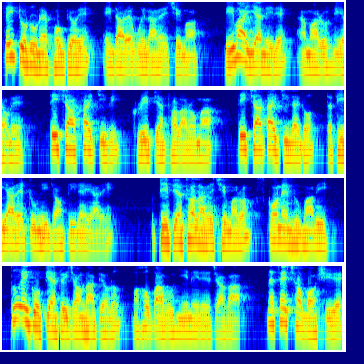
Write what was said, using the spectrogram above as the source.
စိတ်တူတူနဲ့ဖုံပြောရင်အိမ်သားထဲဝင်လာတဲ့အချိန်မှာဘေးမှာရက်နေတဲ့အမာတို့နှစ်ယောက်လည်းတေချာစိုက်ကြည့်ပြီး Green ပြန်ထွက်လာတော့မှတေချာတိုက်ကြည့်လိုက်တော့တထေရတဲ့တူနေကြောင်းသိလိုက်ရတယ်။အပြင်ပြန်ထွက်လာတဲ့အချိန်မှာတော့ Scott နဲ့လူမပြီးသူ့အိတ်ကိုပြန်တွေ့ကြောင်းလာပြောလို့မဟုတ်ပါဘူးညင်းနေတဲ့ကြားက26ပေါင်ရှိတဲ့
